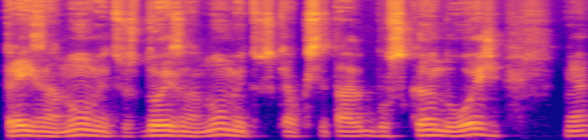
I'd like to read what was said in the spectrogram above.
3 nanômetros, 2 nanômetros, que é o que se está buscando hoje, né,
